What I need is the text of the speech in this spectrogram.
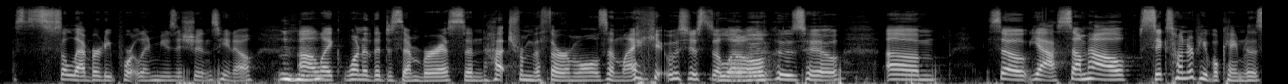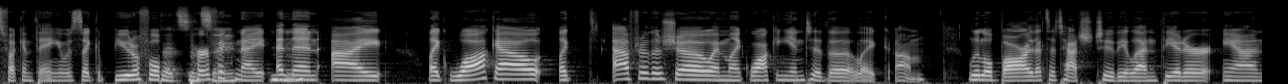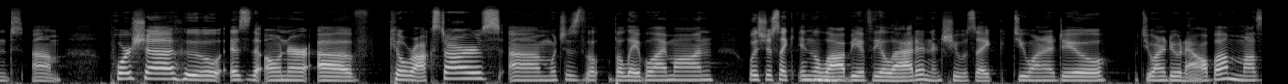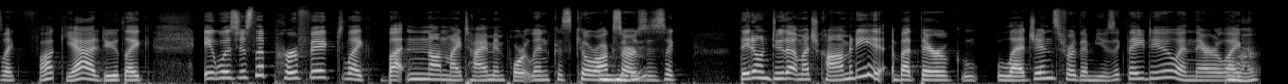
celebrity Portland musicians, you know, uh, like one of the Decemberists and Hutch from the Thermals, and like it was just a Love little it. who's who. Um, so yeah, somehow 600 people came to this fucking thing. It was like a beautiful, That's perfect insane. night. And then I like walk out like after the show. I'm like walking into the like um little bar that's attached to the Aladdin Theater, and um, Portia, who is the owner of Kill Rock Stars, um, which is the the label I'm on, was just like in the lobby of the Aladdin, and she was like, "Do you want to do?" Do you want to do an album? And I was like, fuck yeah, dude. Like, it was just the perfect, like, button on my time in Portland because Kill Rock Stars is like, they don't do that much comedy, but they're legends for the music they do, and they're like Uh-huh.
